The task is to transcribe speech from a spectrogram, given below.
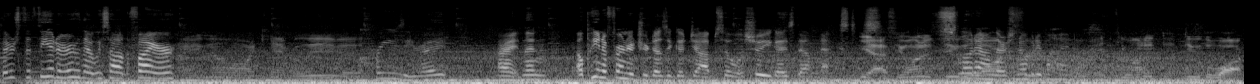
There's the theater that we saw at the fire. I know, I can't believe it. Crazy, right? All right, and then Alpena Furniture does a good job, so we'll show you guys them next. Yeah, if you want to do Slow the down, walk there's nobody behind us. If you want to do the walk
